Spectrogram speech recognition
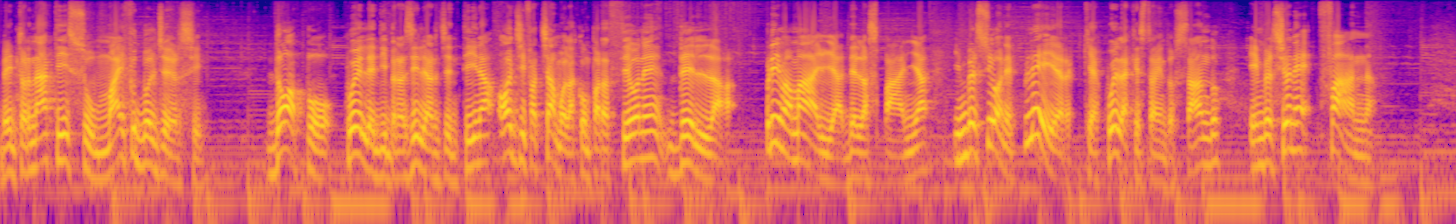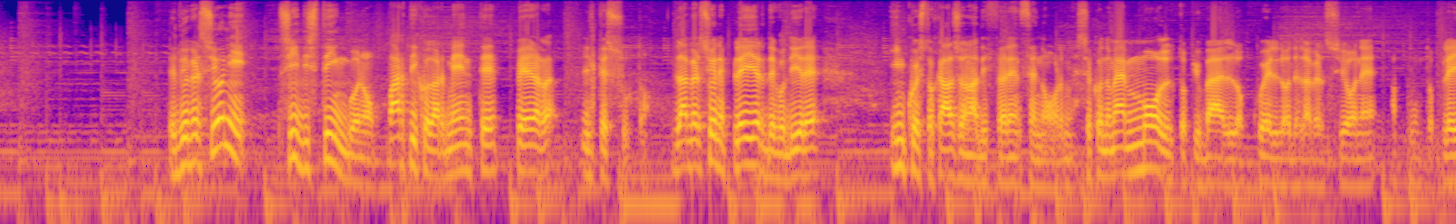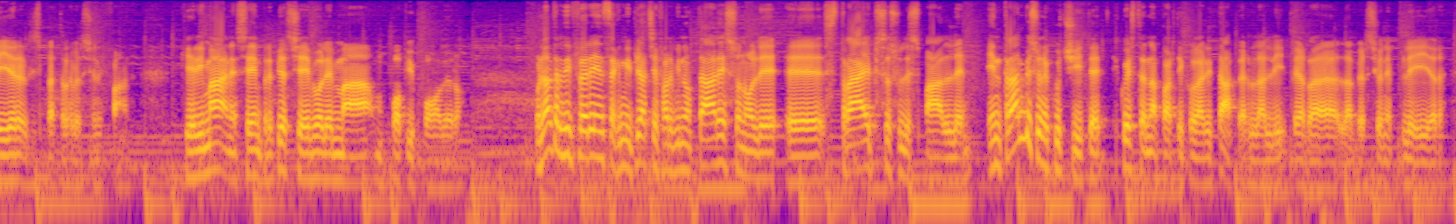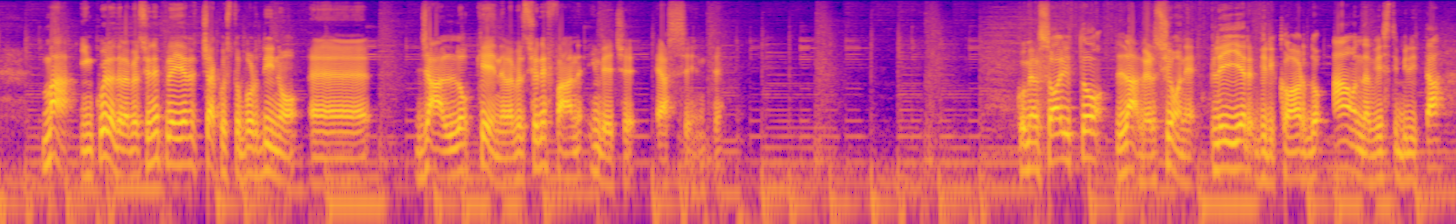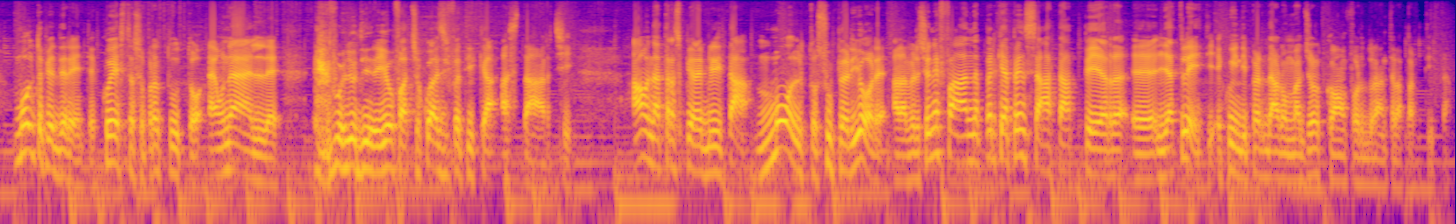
Bentornati su MyFootballJersey. Dopo quelle di Brasile e Argentina, oggi facciamo la comparazione della prima maglia della Spagna in versione player, che è quella che sto indossando, e in versione fan. Le due versioni si distinguono particolarmente per il tessuto. La versione player, devo dire, in questo caso è una differenza enorme. Secondo me è molto più bello quello della versione appunto player rispetto alla versione fan, che rimane sempre piacevole ma un po' più povero. Un'altra differenza che mi piace farvi notare sono le eh, stripes sulle spalle. Entrambe sono cucite e questa è una particolarità per la, per la versione player, ma in quella della versione player c'è questo bordino eh, giallo che nella versione fan invece è assente. Come al solito la versione player, vi ricordo, ha una vestibilità molto più aderente. Questa soprattutto è un L e voglio dire io faccio quasi fatica a starci. Ha una traspirabilità molto superiore alla versione fan perché è pensata per eh, gli atleti e quindi per dare un maggior comfort durante la partita.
